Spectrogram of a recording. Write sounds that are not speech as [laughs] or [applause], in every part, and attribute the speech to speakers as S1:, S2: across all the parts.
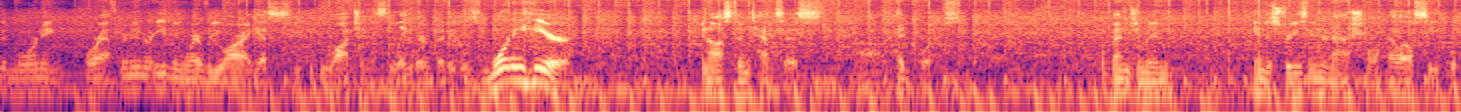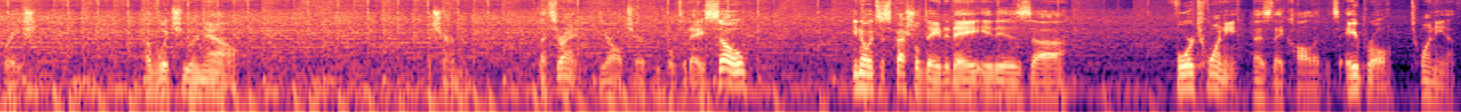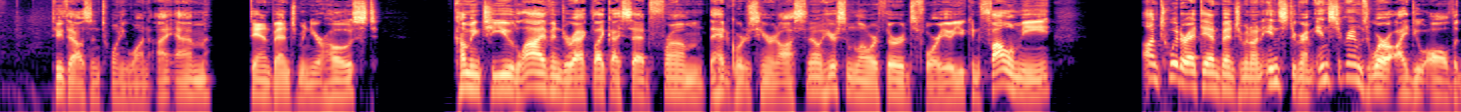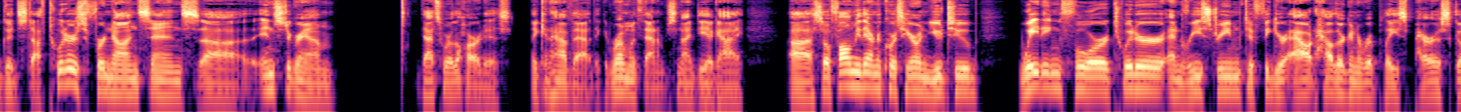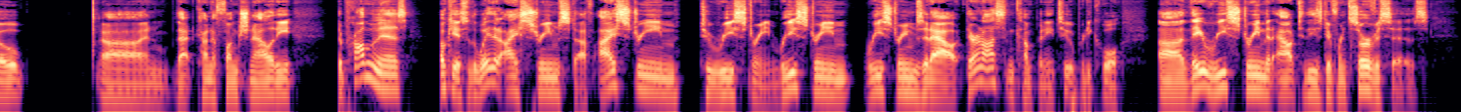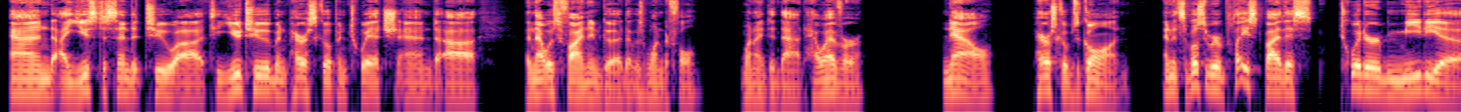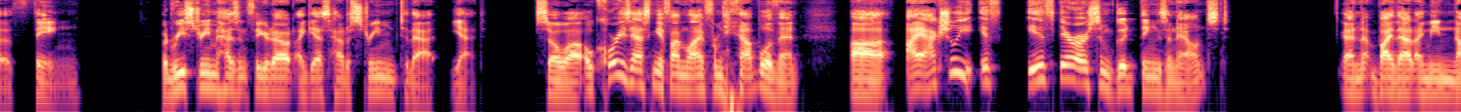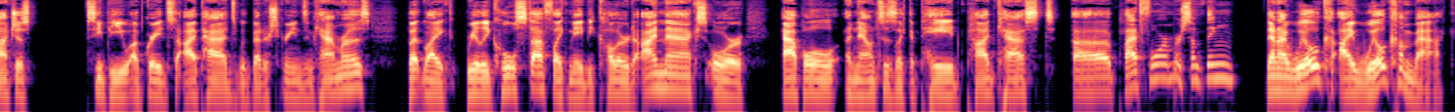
S1: good morning or afternoon or evening, wherever you are. I guess you could be watching this later, but it is morning here in Austin, Texas, uh, headquarters of Benjamin Industries International LLC Corporation, of which you are now a chairman. That's right, you're all chair people today. So, you know, it's a special day today. It is uh, 420, as they call it. It's April 20th. 2021. I am Dan Benjamin, your host, coming to you live and direct, like I said, from the headquarters here in Austin. Oh, here's some lower thirds for you. You can follow me on Twitter at Dan Benjamin, on Instagram. Instagram's where I do all the good stuff. Twitter's for nonsense. Uh, Instagram, that's where the heart is. They can have that. They can run with that. I'm just an idea guy. Uh, so follow me there. And of course, here on YouTube, waiting for Twitter and Restream to figure out how they're going to replace Periscope uh, and that kind of functionality. The problem is, okay, so the way that I stream stuff, I stream to Restream. Restream restreams it out. They're an Austin company too, pretty cool. Uh, they restream it out to these different services. And I used to send it to uh, to YouTube and Periscope and Twitch, and uh, and that was fine and good. That was wonderful when I did that. However, now Periscope's gone, and it's supposed to be replaced by this Twitter media thing but Restream hasn't figured out, I guess, how to stream to that yet. So, uh, oh, Corey's asking if I'm live from the [laughs] Apple event. Uh, I actually, if if there are some good things announced, and by that I mean not just CPU upgrades to iPads with better screens and cameras, but like really cool stuff, like maybe colored iMacs or Apple announces like a paid podcast uh, platform or something, then I will I will come back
